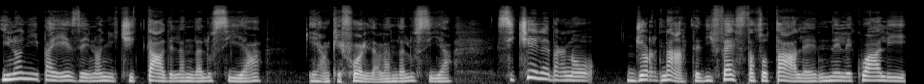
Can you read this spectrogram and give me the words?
In ogni paese, in ogni città dell'Andalusia, e anche fuori dall'Andalusia, si celebrano giornate di festa totale nelle quali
